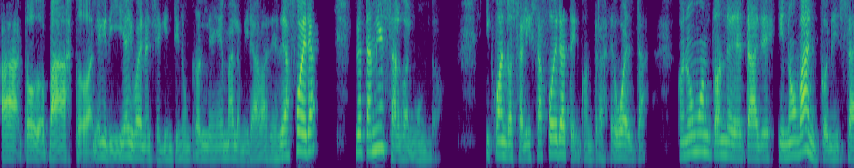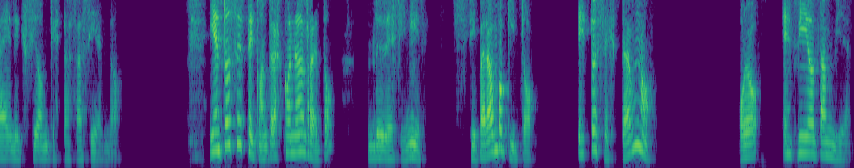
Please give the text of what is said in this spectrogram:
ah, todo paz, todo alegría, y bueno, si alguien tiene un problema, lo mirabas desde afuera, pero también salgo al mundo. Y cuando salís afuera te encontrás de vuelta con un montón de detalles que no van con esa elección que estás haciendo. Y entonces te encontrás con el reto de definir si para un poquito esto es externo o es mío también.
